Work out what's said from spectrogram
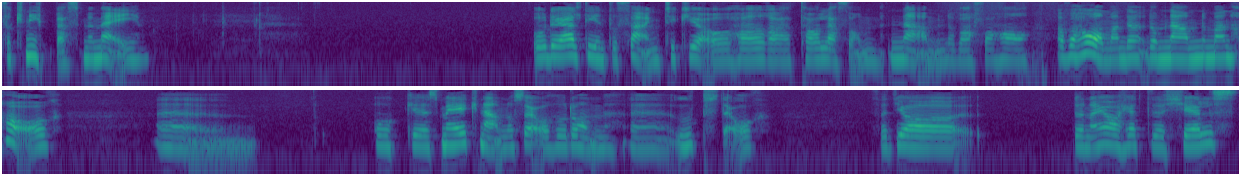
förknippas med mig. Och det är alltid intressant tycker jag att höra talas om namn och varför har, varför har man de, de namn man har? Ehm, eh, och smeknamn och så, hur de eh, uppstår. Så att jag, då när jag hette Kjells,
